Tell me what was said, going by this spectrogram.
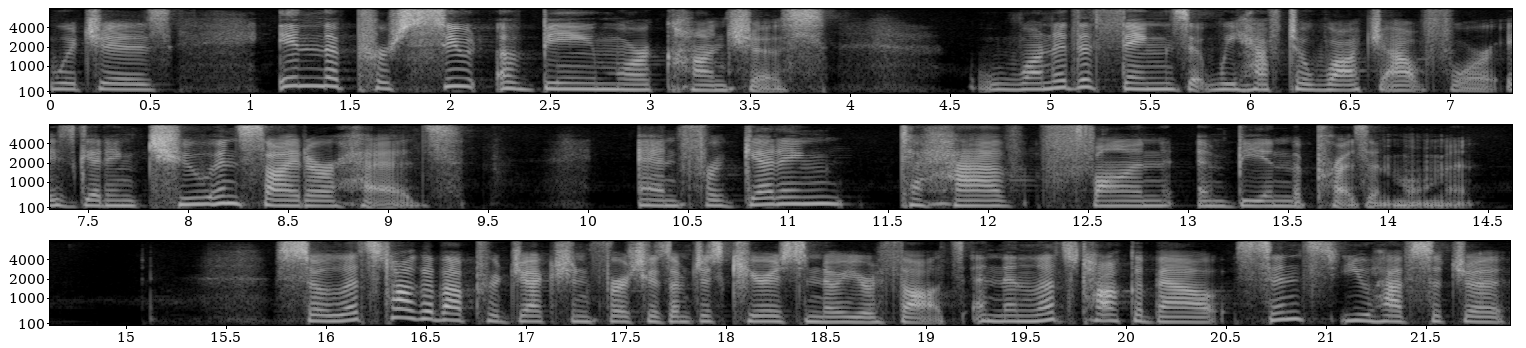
which is in the pursuit of being more conscious, one of the things that we have to watch out for is getting too inside our heads and forgetting to have fun and be in the present moment. So let's talk about projection first, because I'm just curious to know your thoughts. And then let's talk about since you have such a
